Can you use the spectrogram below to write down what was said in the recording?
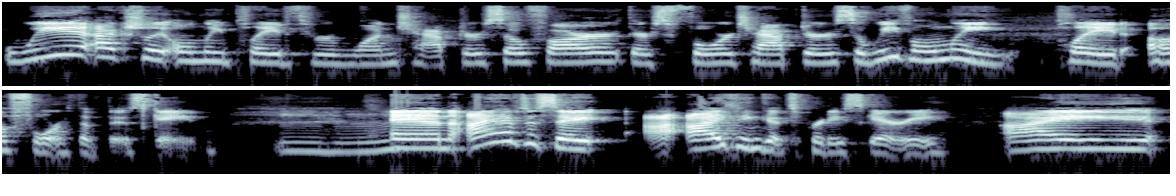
We actually only played through one chapter so far. There's four chapters, so we've only played a fourth of this game. Mhm. And I have to say, I, I think it's pretty scary. I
